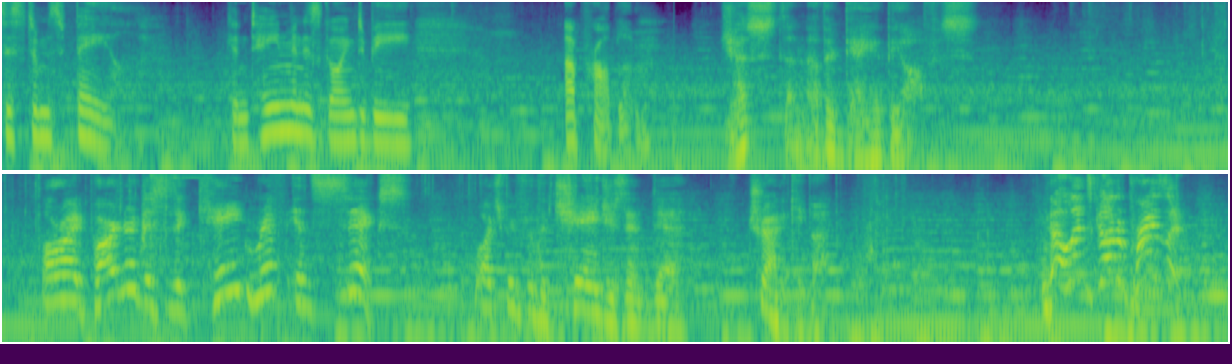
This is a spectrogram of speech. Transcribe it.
systems fail, containment is going to be a problem. Just another day at the office. All right, partner, this is a Cayde riff in six. Watch me for the changes and uh, try to keep up. Now let's go to prison!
